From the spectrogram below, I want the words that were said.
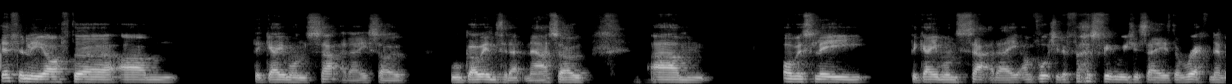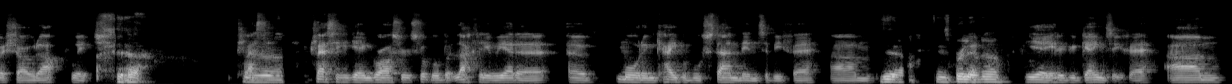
definitely after um, the game on Saturday, so we'll go into that now. So, um, obviously, the game on Saturday. Unfortunately, the first thing we should say is the ref never showed up, which Yeah, classic, Yeah. classic again, grassroots football. But luckily, we had a, a more than capable stand-in. To be fair, um, yeah, he's brilliant. Yeah, yeah, he had a good game. To be fair, um,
